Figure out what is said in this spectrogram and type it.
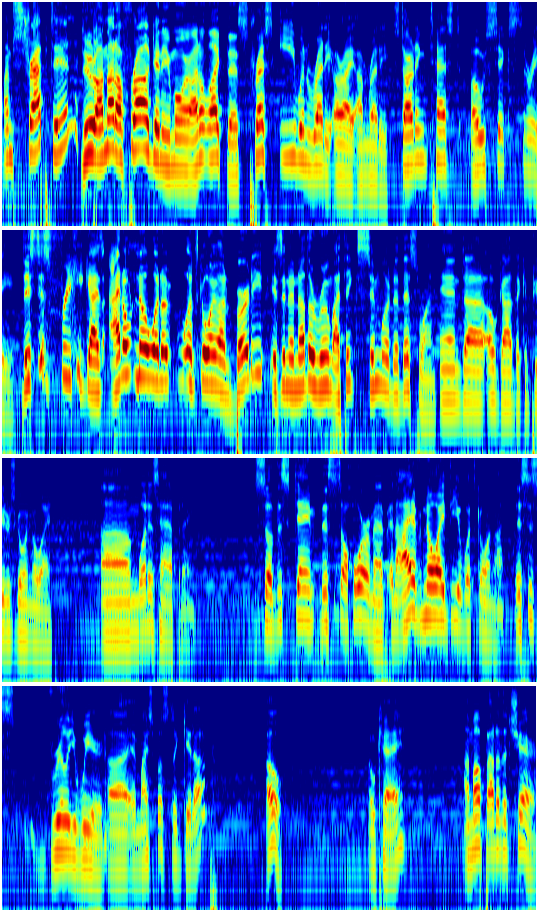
I'm strapped in? Dude, I'm not a frog anymore. I don't like this. Press E when ready. All right, I'm ready. Starting test 063. This is freaky, guys. I don't know what what's going on. Birdie is in another room, I think similar to this one. And, uh, oh god, the computer's going away. Um, what is happening? So this game, this is a horror map, and I have no idea what's going on. This is really weird. Uh, am I supposed to get up? Oh. Okay. I'm up out of the chair.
